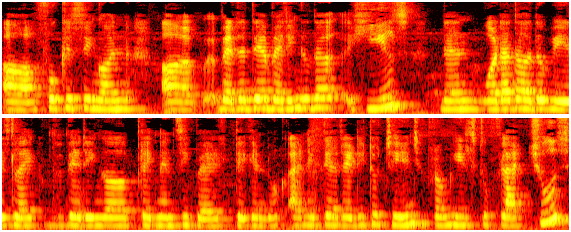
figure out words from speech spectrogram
uh, focusing on uh, whether they are wearing the heels, then what are the other ways like wearing a pregnancy belt they can look? And if they are ready to change from heels to flat shoes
